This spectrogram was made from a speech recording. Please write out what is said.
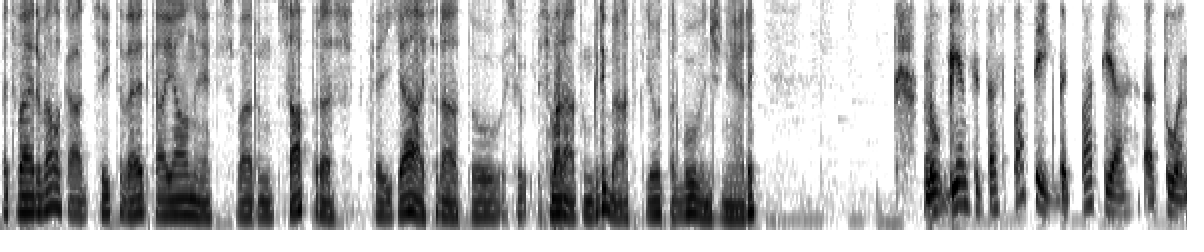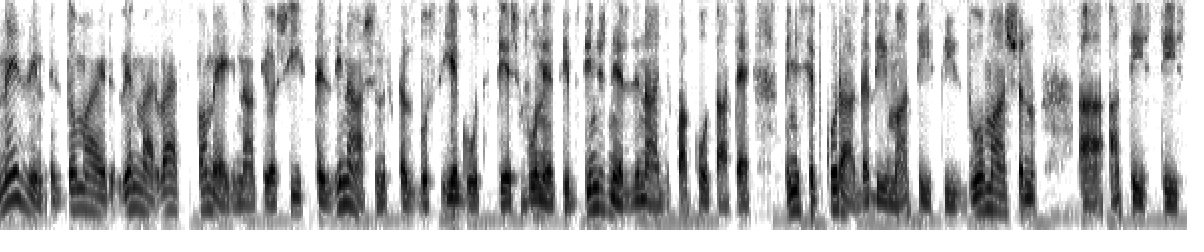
bet vai ir vēl kāda cita veida, kā jaunietis var saprast, ka jā, es varētu, es, es varētu un gribētu kļūt par būvinženieri? Nu, viens ir tas patīk, bet pat ja to nezinu, es domāju, ir vienmēr vērts pamēģināt, jo šīs zināšanas, kas būs iegūtas tieši būvniecības inženierzinātņu fakultātē, viņas jebkurā gadījumā attīstīs domāšanu, attīstīs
